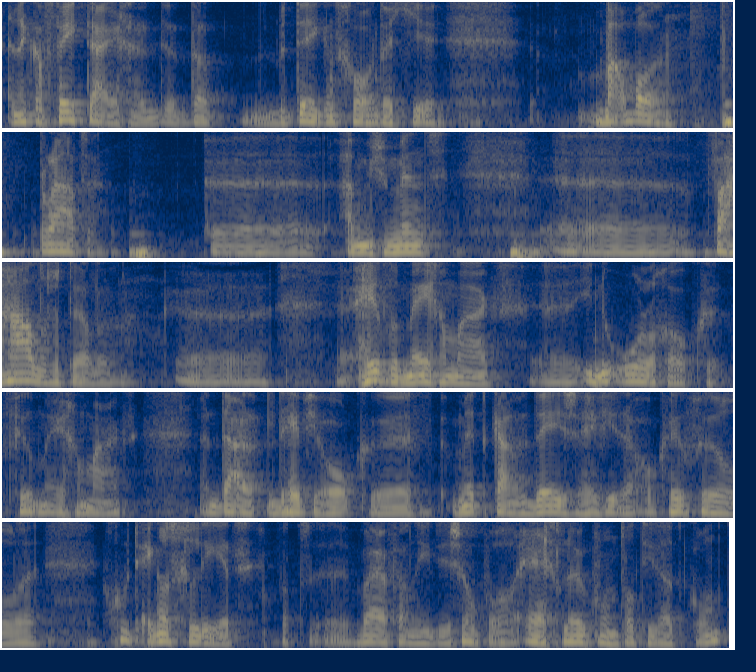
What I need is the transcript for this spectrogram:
En een café-tijger, dat, dat betekent gewoon dat je babbelen, praten, eh, amusement, eh, verhalen vertellen. Eh, heel veel meegemaakt, eh, in de oorlog ook veel meegemaakt. En daar heeft hij ook, eh, met Canadezen heeft hij daar ook heel veel eh, goed Engels geleerd. Wat, eh, waarvan hij dus ook wel erg leuk vond dat hij dat kon.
